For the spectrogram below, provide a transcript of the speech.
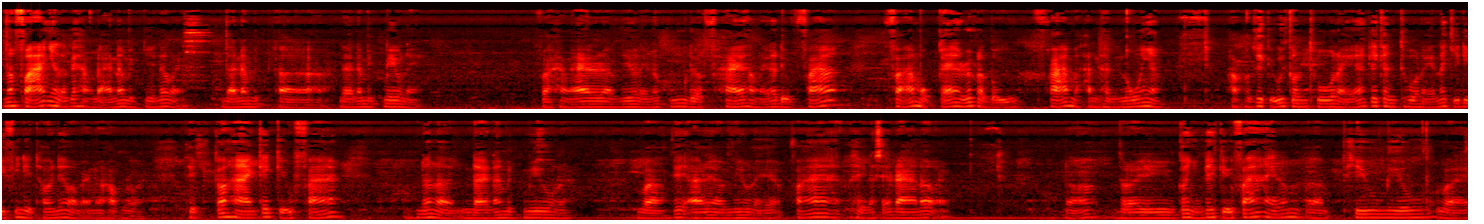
nó phá như là cái hàng dynamic gì đó bạn. Dynamic uh, dynamic mill này. Và hàng area mill này nó cũng được hai thằng này nó đều phá phá một cái rất là bự phá mà thành hình luôn á nha. Hoặc là cái kiểu cái contour này á cái contour này nó chỉ definite thôi nếu mà bạn nào học rồi thì có hai cái kiểu phá. Đó là dynamic mill nè, và cái area mill này phá thì nó sẽ ra đó bạn. Đó, rồi có những cái kiểu phá hay lắm là Pew Mill và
